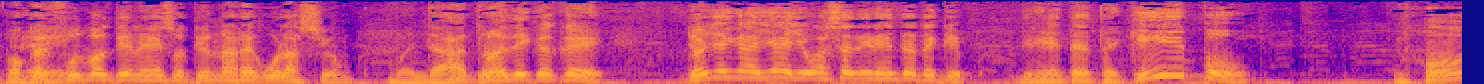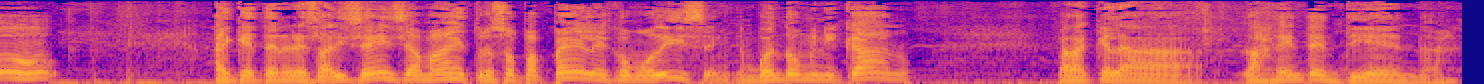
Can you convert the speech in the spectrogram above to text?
Porque el fútbol tiene eso, tiene una regulación. Buen dato. No es de que, que yo llegué allá y yo voy a ser dirigente de este equipo. Dirigente de este equipo. No. Hay que tener esa licencia, maestro, esos papeles, como dicen, en buen dominicano, para que la, la gente entienda.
